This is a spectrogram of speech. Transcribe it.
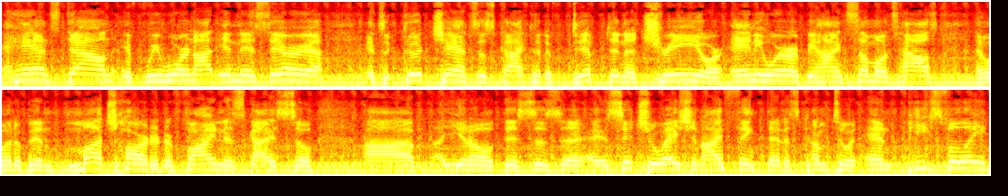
hands down, if we were not in this area, it's a good chance this guy could have dipped in a tree or anywhere behind someone's house, and it would have been much harder to find this guy. So, uh, you know, this is a, a situation I think that has come to an end peacefully,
